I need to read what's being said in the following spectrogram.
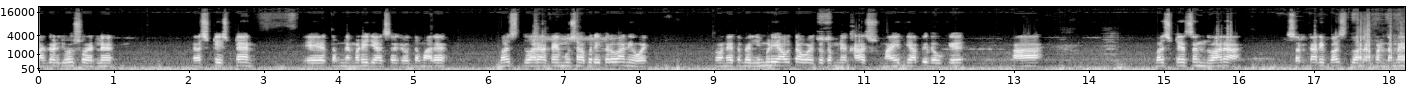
આગળ જોશો એટલે એસટી સ્ટેન્ડ એ તમને મળી જશે. જો તમારે બસ દ્વારા કંઈ મુસાફરી કરવાની હોય, તો અને તમે લીમડી આવતા હોય તો તમને ખાસ માહિતી આપી દઉં કે આ બસ સ્ટેશન દ્વારા, સરકારી બસ દ્વારા પણ તમે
